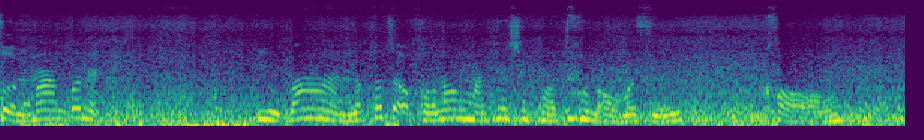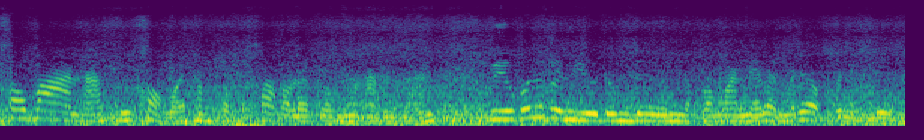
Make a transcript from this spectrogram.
ส่วนมากก็เนี่ย อยู่บ้านแล้วก็จะออกข้างนอกมาแค่เฉพาะตอนออกมาซื้อของเข้าบ้านนะซื้อของไว้ทำกับข้าวอะไรประมาณนั้นวิวก็จะเป็นวิวเดิมๆแบบประมาณนี้แหละไม่ได้ออกเป็นอย่างอื่นแม่น้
